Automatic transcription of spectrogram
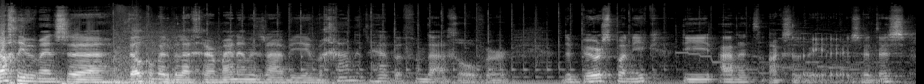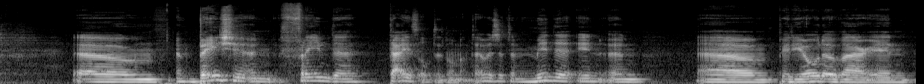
Dag lieve mensen, welkom bij de belegger. Mijn naam is Rabi en we gaan het hebben vandaag over de beurspaniek die aan het accelereren is. Het is ehm, een beetje een vreemde tijd op dit moment. Hè. We zitten midden in een ehm, periode waarin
